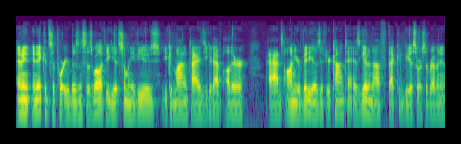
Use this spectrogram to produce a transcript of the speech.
I mean, and it could support your business as well. If you get so many views, you could monetize. You could have other ads on your videos. If your content is good enough, that could be a source of revenue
